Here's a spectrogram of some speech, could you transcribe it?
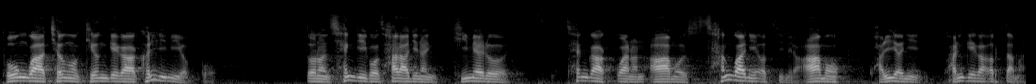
동과 정의 경계가 걸림이 없고 또는 생기고 사라지는 기멸의 생각과는 아무 상관이 없습니다. 아무 관련이 관계가 없다만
